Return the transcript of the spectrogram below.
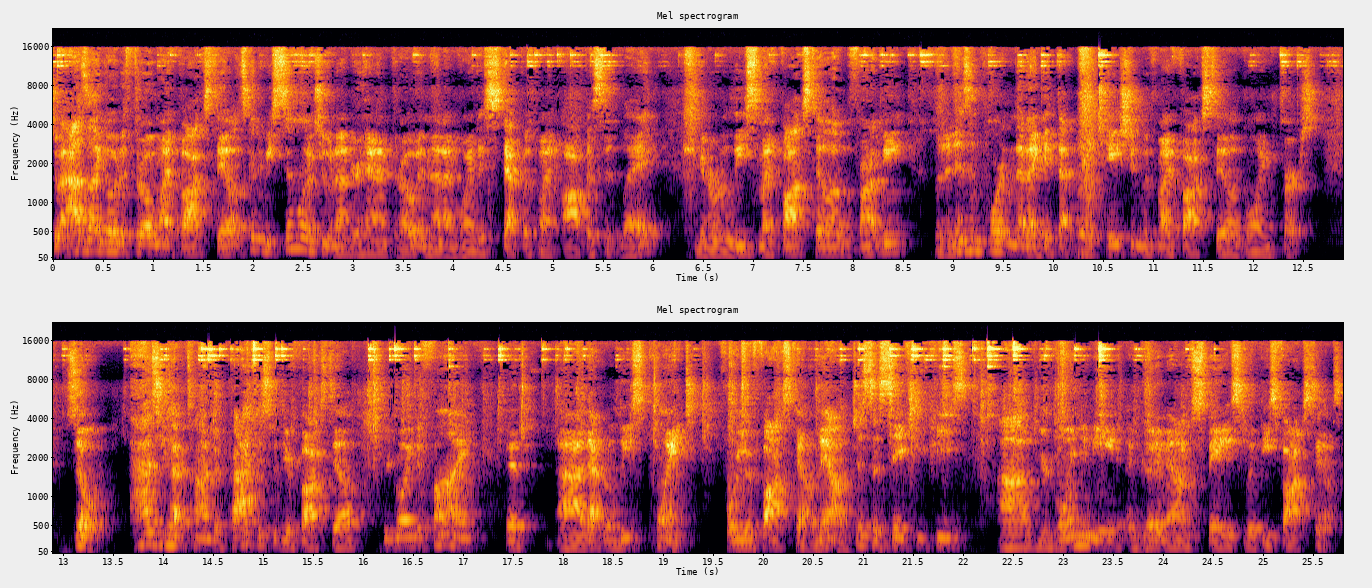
So as I go to throw my foxtail, it's going to be similar to an underhand throw in that I'm going to step with my opposite leg. I'm going to release my foxtail out in front of me, but it is important that I get that rotation with my foxtail going first. So as you have time to practice with your foxtail, you're going to find that uh, that release point for your foxtail. Now, just a safety piece, um, you're going to need a good amount of space with these foxtails.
